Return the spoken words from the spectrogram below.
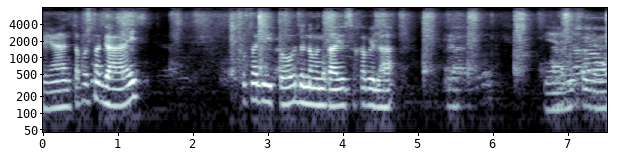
Ayan, tapos na guys. Tapos na dito, doon naman tayo sa kabila. Ayan, sila.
